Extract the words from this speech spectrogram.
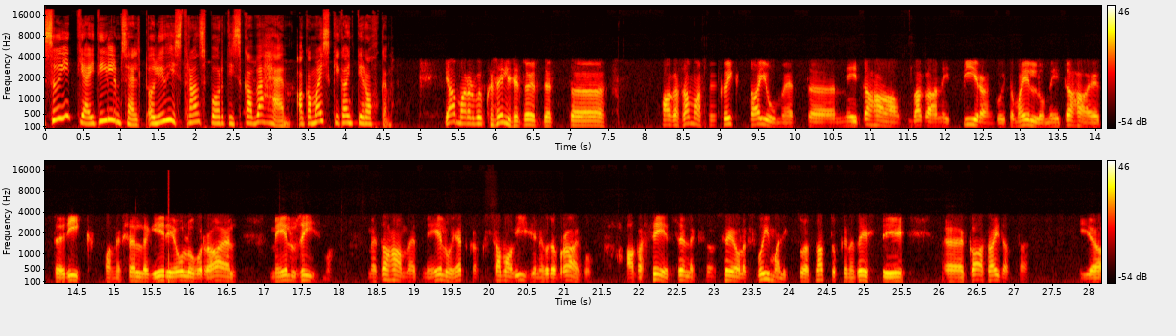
sõitjaid ilmselt oli ühistranspordis ka vähem, aga maski kanti rohkem. ja ma arvan, võib ka selliselt öelda, et äh, aga samas me kõik tajume, et äh, me ei taha väga neid piiranguid oma ellu, me ei taha, et riik paneks jällegi eriolukorra ajal meie elu seisma. me tahame, et meie elu jätkaks sama viisi, nagu ta praegu. aga see, et selleks, see oleks võimalik, tuleb natukene tõesti äh, kaasa aidata. ja,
